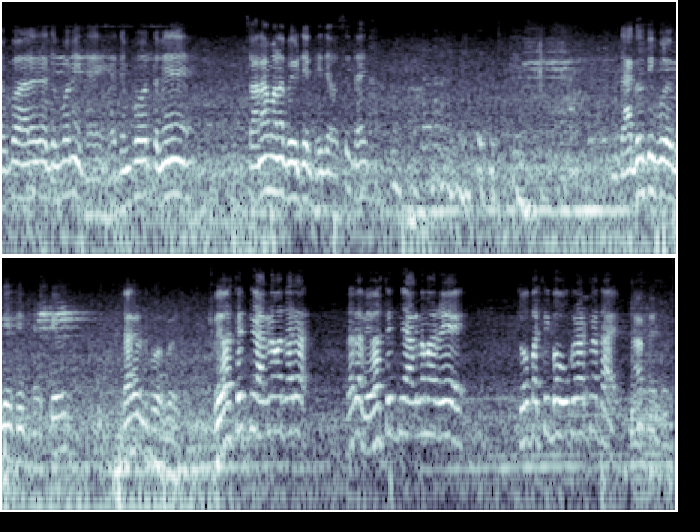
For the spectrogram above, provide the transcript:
ધબકો હારે અજંબો નહીં થાય. અજંબો તમે સાના માના ભેટે થઈ જાવ શું થાય? જાગૃતિ પૂર્વક બેસે થાય. કેવું? જાગૃતિ પૂર્વક વ્યવસ્થિતની આજ્ઞામાં દાદા દાદા વ્યવસ્થિતની આજ્ઞામાં રહે તો પછી બહુ ઉકળાટ ના થાય. ના થાય.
